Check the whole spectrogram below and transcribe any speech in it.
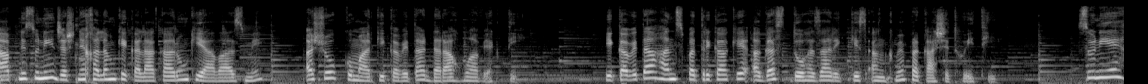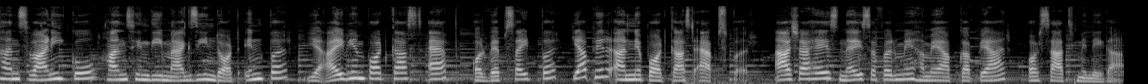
आपने सुनी जश्न कलम के कलाकारों की आवाज़ में अशोक कुमार की कविता डरा हुआ व्यक्ति। ये कविता हंस पत्रिका के अगस्त 2021 अंक में प्रकाशित हुई थी। सुनिए हंस वाणी को हंस हिंदी मैगजीन डॉट इन पर या आईवीएम पॉडकास्ट ऐप और वेबसाइट पर या फिर अन्य पॉडकास्ट ऐप्स पर। आशा है इस नए सफ़र में हमें आपका प्यार और साथ मिलेगा।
